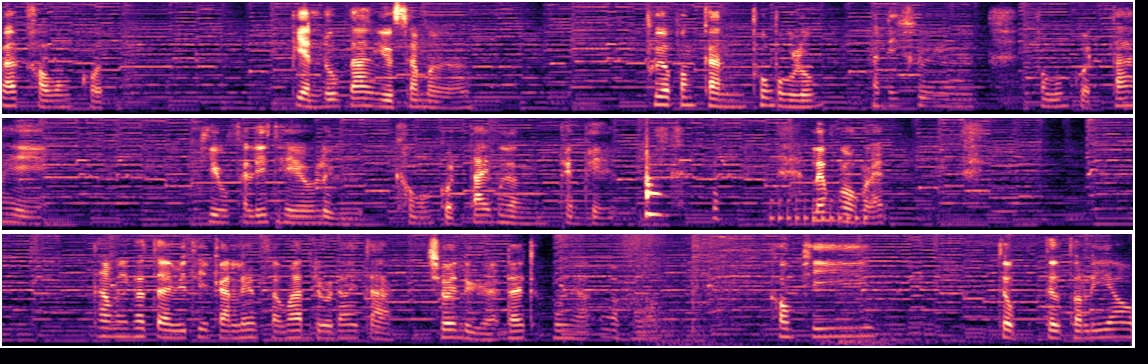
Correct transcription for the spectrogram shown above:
ว่าเขาวงกดเปลี่ยนรูปร่างอยู่เสมอ เพื่อป้องกันผู้บุกรุก อันนี้คือเขาวงกดใต้คิวฟาริเทลหรือเขาวงกดใต้เมืองเทมเพลเริ่มงงแล้ว ถ้าไม่เข้าใจวิธีการเล่นสามารถดูได้จากช่วยเหลือได้ทุกเมื่ออ๋อคอมพีร์ จบติวตอเรียล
